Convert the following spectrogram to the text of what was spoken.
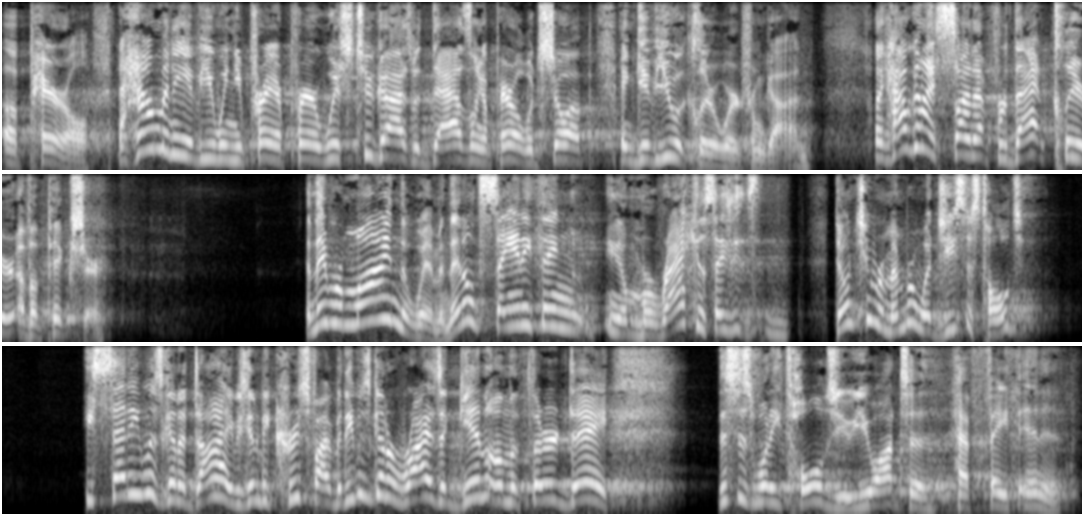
apparel. Now, how many of you, when you pray a prayer, wish two guys with dazzling apparel would show up and give you a clear word from God? Like, how can I sign up for that clear of a picture? And they remind the women. They don't say anything, you know, miraculous. They, don't you remember what Jesus told you? He said he was going to die, he was going to be crucified, but he was going to rise again on the third day. This is what he told you. You ought to have faith in it.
